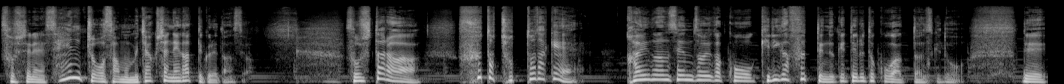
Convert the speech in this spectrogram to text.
そしてね、船長さんもめちゃくちゃ願ってくれたんですよ。そしたら、ふとちょっとだけ、海岸線沿いがこう、霧がふって抜けてるとこがあったんですけど、で、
